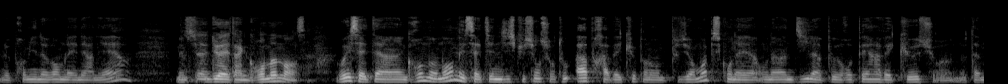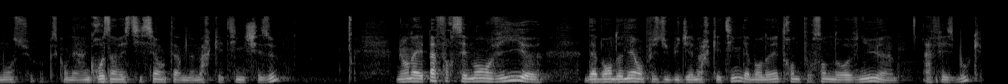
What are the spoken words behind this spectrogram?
le 1er novembre l'année dernière. ça a dû être un gros moment, ça. Oui, ça a été un gros moment, mais ça a été une discussion surtout âpre avec eux pendant plusieurs mois, puisqu'on a, on a un deal un peu européen avec eux, sur, notamment sur, parce qu'on est un gros investisseur en termes de marketing chez eux. Mais on n'avait pas forcément envie euh, d'abandonner, en plus du budget marketing, d'abandonner 30% de nos revenus à, Facebook.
